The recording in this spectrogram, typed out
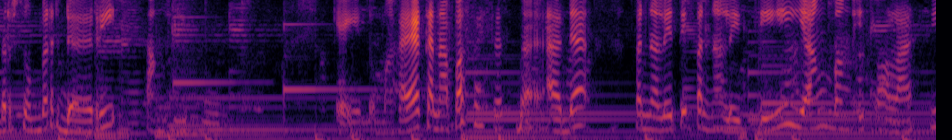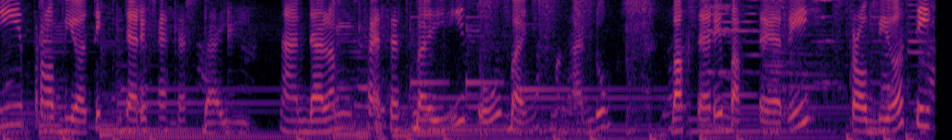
bersumber dari sang ibu. Kayak gitu. Makanya kenapa feses ada peneliti-peneliti yang mengisolasi probiotik dari feses bayi. Nah, dalam feses bayi itu banyak mengandung bakteri-bakteri probiotik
